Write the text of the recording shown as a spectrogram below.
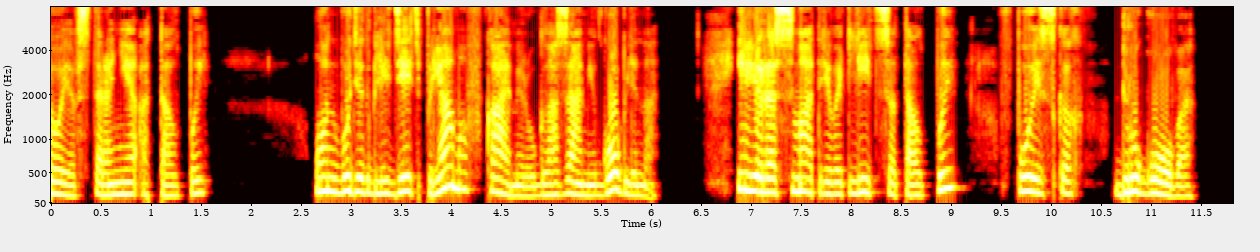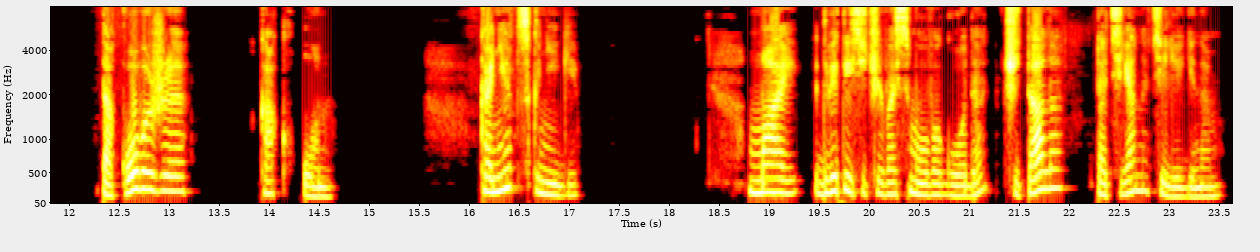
стоя в стороне от толпы, он будет глядеть прямо в камеру глазами гоблина или рассматривать лица толпы в поисках другого, такого же, как он. Конец книги. Май 2008 года читала Татьяна Телегина.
